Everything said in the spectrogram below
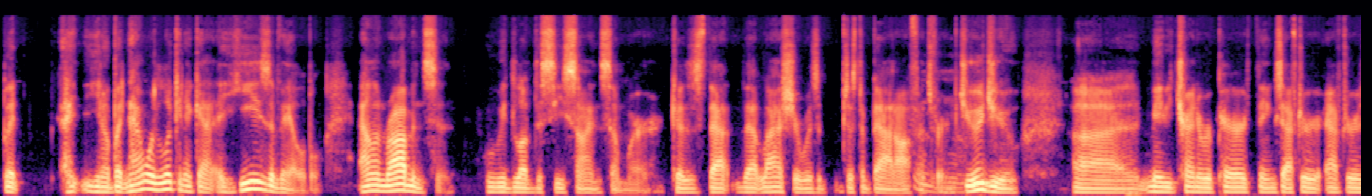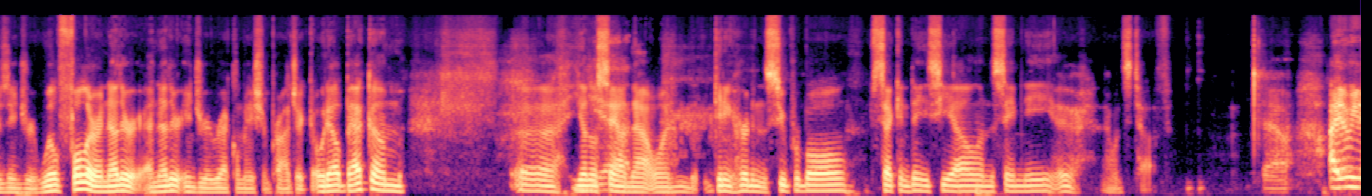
but you know, but now we're looking at guy, he's available. Allen Robinson, who we'd love to see sign somewhere because that that last year was a, just a bad offense mm-hmm. for him. Mm-hmm. Juju, uh, maybe trying to repair things after after his injury. Will Fuller, another another injury reclamation project. Odell Beckham, uh, you'll know yeah. say on that one. Getting hurt in the Super Bowl, second ACL on the same knee. Ugh, that one's tough. Yeah, I mean,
